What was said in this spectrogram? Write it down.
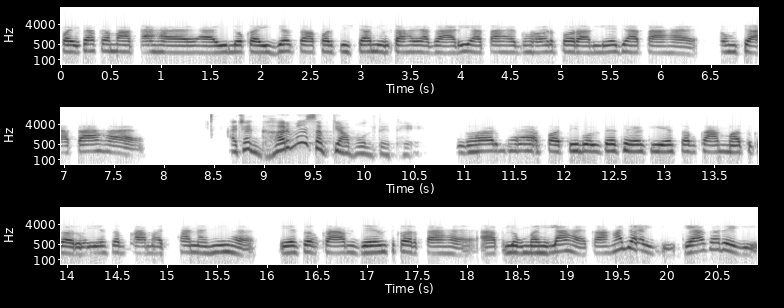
पैसा कमाता है ये लोग का इज़्ज़त प्रतिष्ठा मिलता है या गाड़ी आता है घर पर आ ले जाता है पहुंचाता है। अच्छा घर में सब क्या बोलते थे? घर में पति बोलते थे कि ये सब काम मत करो ये सब काम अच्छा नहीं है ये सब काम जेंट्स करता है आप लोग महिला है कहाँ जाएगी क्या करेगी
